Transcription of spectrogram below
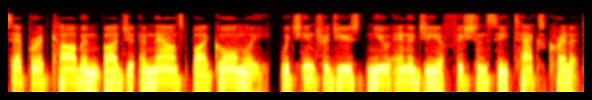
separate carbon budget announced by Gormley, which introduced new energy efficiency tax credit,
